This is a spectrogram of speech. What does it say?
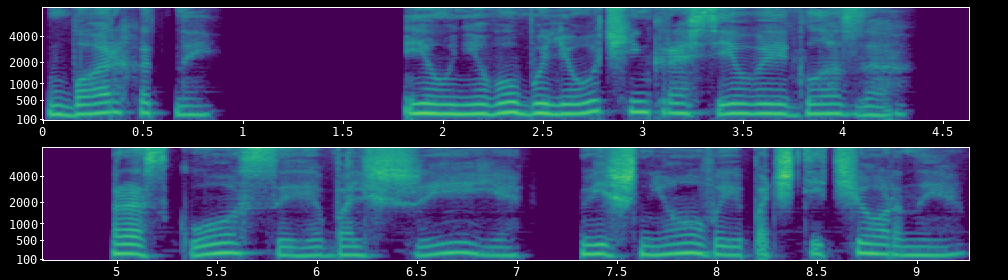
бархатной. И у него были очень красивые глаза. Раскосые, большие, вишневые, почти черные.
